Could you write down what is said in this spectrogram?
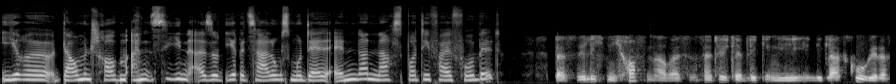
ihre Daumenschrauben anziehen, also ihr Bezahlungsmodell ändern nach Spotify-Vorbild? Das will ich nicht hoffen, aber es ist natürlich der Blick in die, in die Glaskugel. Das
